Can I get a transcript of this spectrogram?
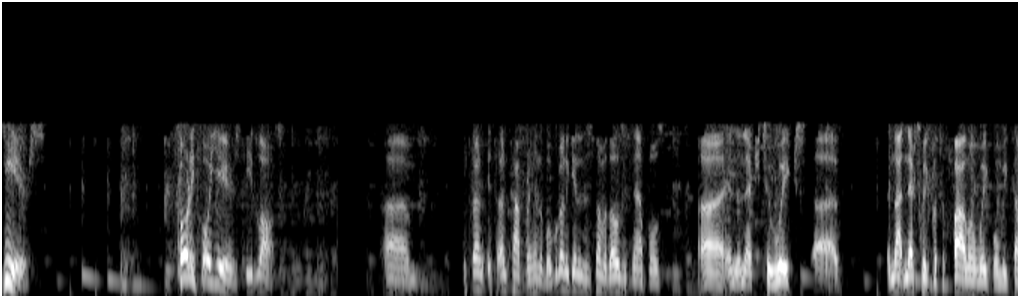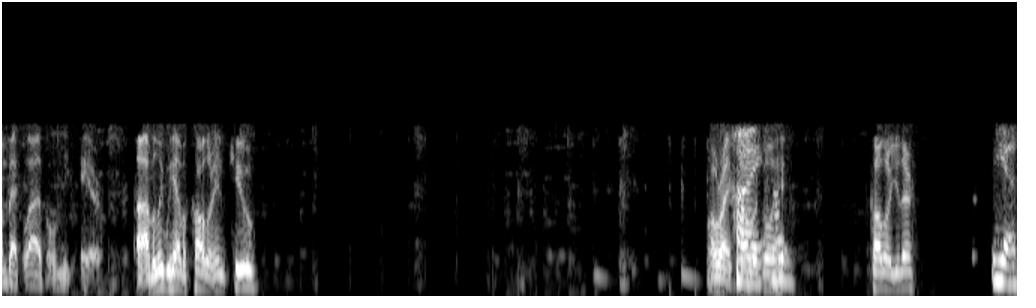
years. 44 years he lost. Um, it's, un, it's uncomprehendable. We're going to get into some of those examples uh, in the next two weeks. Uh, not next week, but the following week when we come back live on the air. Uh, I believe we have a caller in queue. All right, Hi, caller, go ahead. um, Caller, are you there? Yes,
